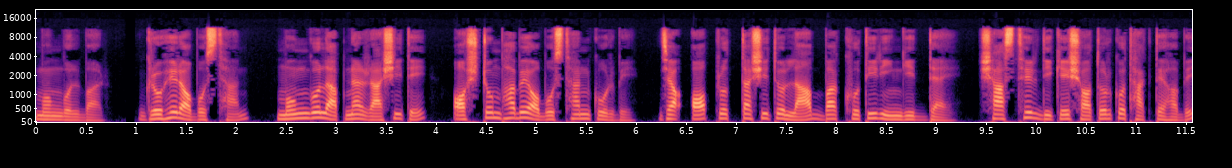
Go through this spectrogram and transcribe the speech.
মঙ্গলবার। গ্রহের অবস্থান, মঙ্গল আপনার রাশিতে অষ্টমভাবে অবস্থান করবে, যা অপ্রত্যাশিত লাভ বা ক্ষতির ইঙ্গিত দেয়। স্বাস্থ্যের দিকে সতর্ক থাকতে হবে,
